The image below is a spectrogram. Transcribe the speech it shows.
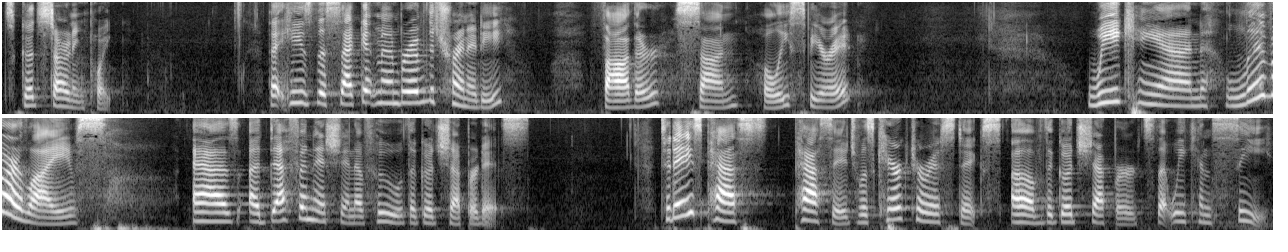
It's a good starting point. That he's the second member of the Trinity Father, Son, Holy Spirit we can live our lives as a definition of who the Good Shepherd is. Today's pas- passage was characteristics of the Good Shepherds that we can see.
